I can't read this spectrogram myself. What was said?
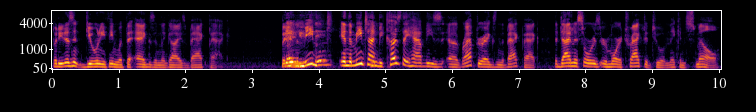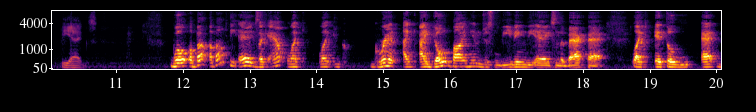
but he doesn't do anything with the eggs in the guy's backpack. But Yeah, in the mean, think- in the meantime, because they have these uh, raptor eggs in the backpack, the dinosaurs are more attracted to them. They can smell the eggs. Well, about about the eggs, like out, like like Grant, I, I don't buy him just leaving the eggs in the backpack. Like at the at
